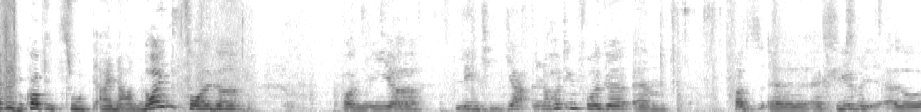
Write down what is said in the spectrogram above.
herzlich willkommen zu einer neuen Folge von mir, Linky. Ja, in der heutigen Folge ähm, vers äh, erkläre, also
